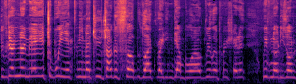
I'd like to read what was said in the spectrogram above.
If you don't know me, it's your boy Anthony. Make sure you chuck a sub, like, rating down below. I'd really appreciate it. We've noticed on,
